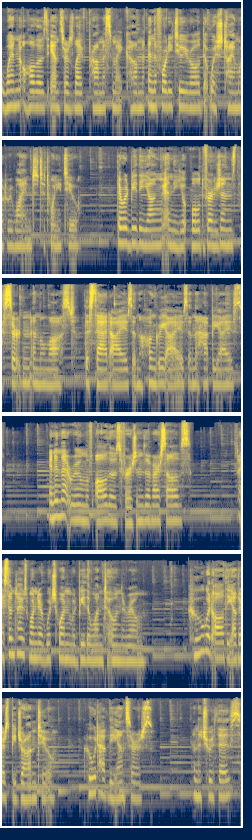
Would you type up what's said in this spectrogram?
when all those answers life promised might come, and the 42 year old that wished time would rewind to 22. There would be the young and the old versions, the certain and the lost, the sad eyes and the hungry eyes and the happy eyes. And in that room of all those versions of ourselves, I sometimes wonder which one would be the one to own the room. Who would all the others be drawn to? Who would have the answers? And the truth is,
